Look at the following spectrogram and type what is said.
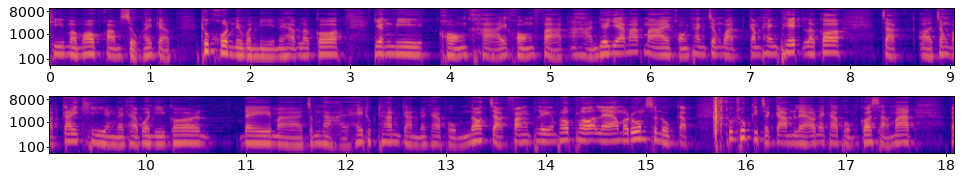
ที่มามอบความสุขให้กับทุกคนในวันนี้นะครับ แล้วก็ยังมีของขายของฝากอาหารเยอะแยะมากมาย ของทางจังหวัดกำแพงเพชรแล้วก็จากจังหวัดใกล้เคียงนะครับ วันนี้ก็ ได้มาจำหน่ายให้ทุกท่านกันนะครับผมนอกจากฟังเพลงเพราะๆแล้วมาร่วมสนุกกับทุกๆ กิจกรรมแล้วนะครับผมก็สามารถไป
